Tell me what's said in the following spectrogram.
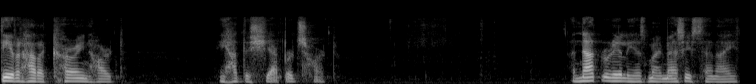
David had a caring heart. He had the shepherd's heart. And that really is my message tonight.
